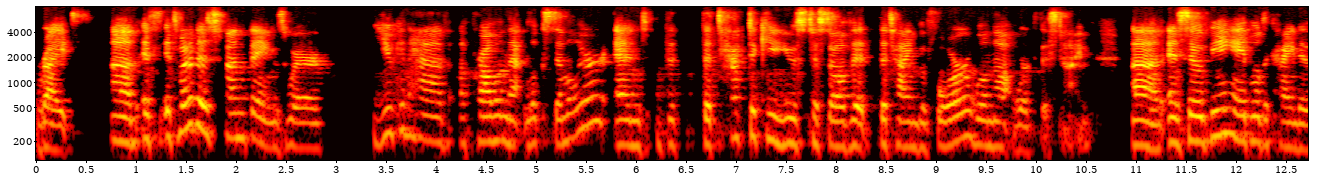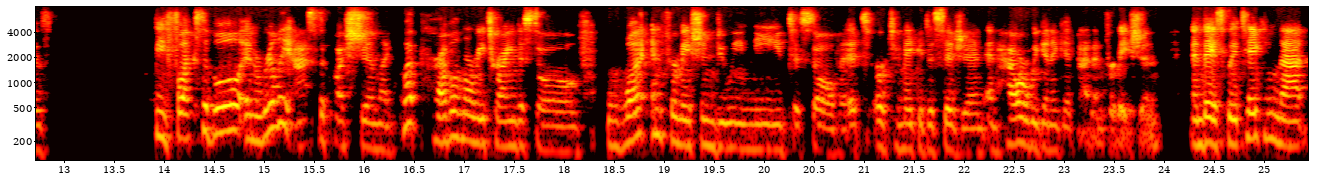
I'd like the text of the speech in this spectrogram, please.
Right. Um, it's it's one of those fun things where you can have a problem that looks similar and the, the tactic you used to solve it the time before will not work this time. Um, and so being able to kind of be flexible and really ask the question like what problem are we trying to solve? What information do we need to solve it or to make a decision? And how are we going to get that information? And basically taking that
